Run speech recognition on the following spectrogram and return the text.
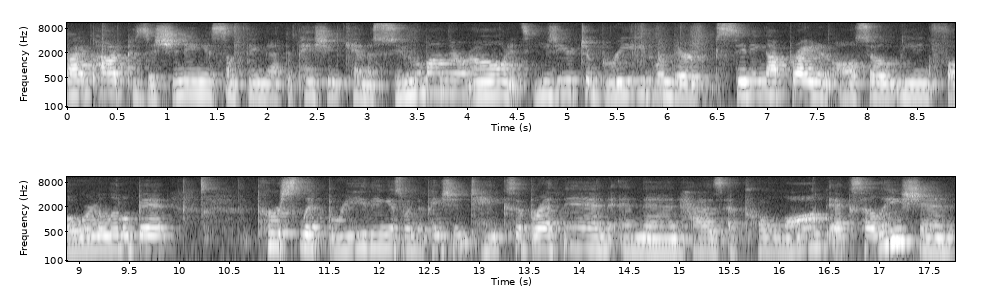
Tripod positioning is something that the patient can assume on their own. It's easier to breathe when they're sitting upright and also leaning forward a little bit. Pursed lip breathing is when the patient takes a breath in and then has a prolonged exhalation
